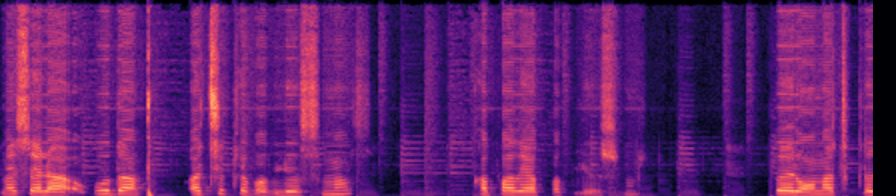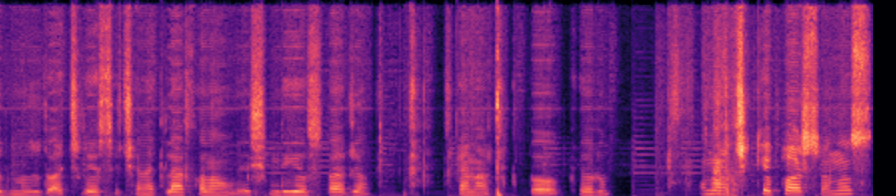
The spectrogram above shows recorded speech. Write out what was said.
Mesela buradan açık yapabiliyorsunuz. Kapalı yapabiliyorsunuz. Böyle ona tıkladığınızda açılıyor seçenekler falan oluyor. Şimdi göstereceğim. Ben açık da yapıyorum. Onu açık yaparsanız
